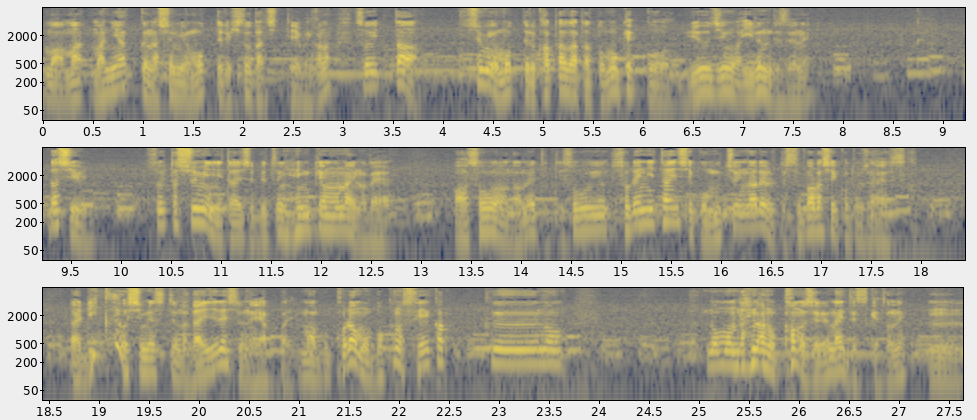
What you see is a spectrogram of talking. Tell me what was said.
まあ、ママニアックな趣味を持ってる人たちって言えばいいかな。そういった趣味を持ってる方々とも結構友人はいるんですよね。だしそういった趣味に対して別に偏見もないのであそうなんだねって言ってそういうそれに対してこう夢中になれるって素晴らしいことじゃないですか。だから理解を示すっていうのは大事ですよねやっぱり。まあこれはもう僕の性格のの問題なのかもしれないですけどね。うん。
